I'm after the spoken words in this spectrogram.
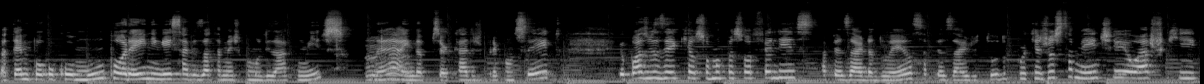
até um pouco comum, porém ninguém sabe exatamente como lidar com isso, né? uhum. né? Ainda cercado de preconceito. Eu posso dizer que eu sou uma pessoa feliz, apesar da doença, apesar de tudo, porque justamente eu acho que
